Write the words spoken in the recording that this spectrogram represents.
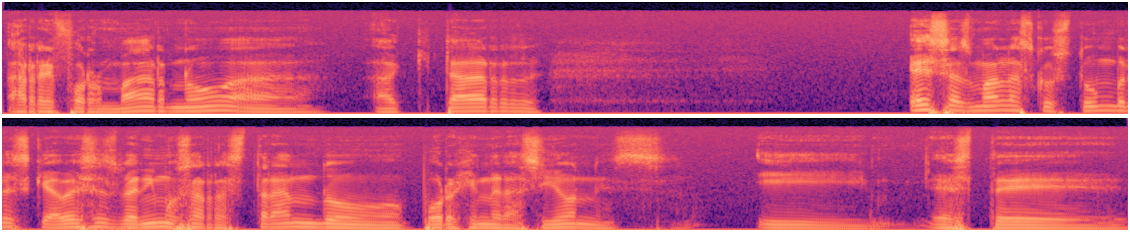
reformar, ¿no? A, quitar esas malas costumbres que a veces venimos arrastrando por generaciones y este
